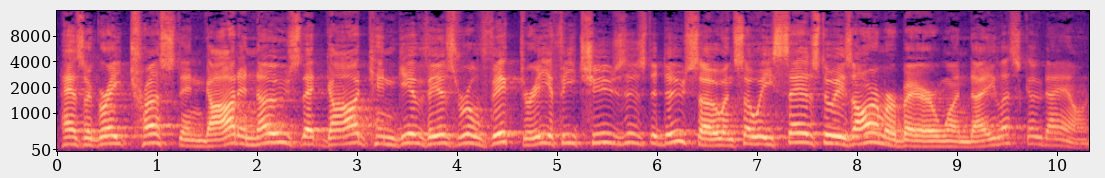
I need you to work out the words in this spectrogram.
has a great trust in God and knows that God can give Israel victory if he chooses to do so. And so he says to his armor bearer one day, Let's go down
